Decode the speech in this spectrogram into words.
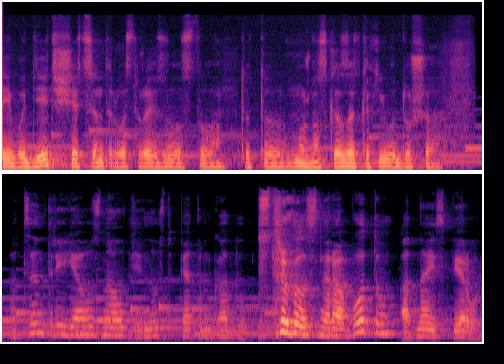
его детище, центр воспроизводства. Это, можно сказать, как его душа. О центре я узнал в 95 году. Устроилась на работу, одна из первых.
